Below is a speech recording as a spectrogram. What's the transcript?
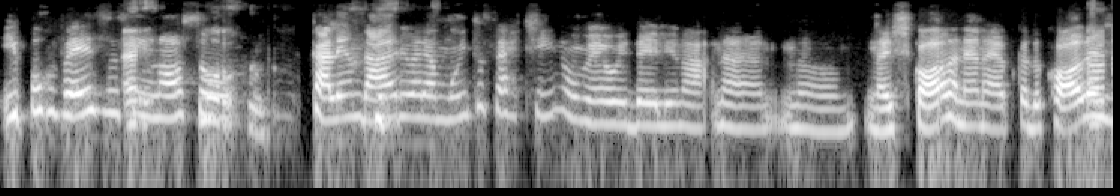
E por vezes, assim, é nosso louco. calendário era muito certinho, o meu e dele na, na, na, na escola, né? Na época do college.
